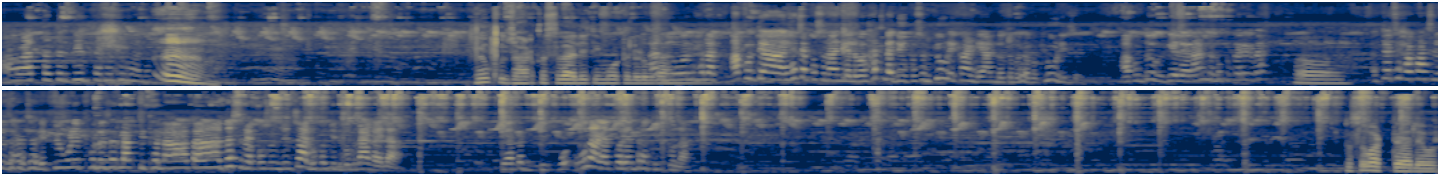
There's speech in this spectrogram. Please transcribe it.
अहो आता तर दिलता ना तुम्हाला. हे. खूप झाड कसं झाले ती मोठं ह्याला आपण त्या ह्याच्यापासून आणलेलं बघ हातला देऊपासून केवढी कांडी आणलं होतं बघ केवढीच आपण दोघं गेल्यावर आणलं होतं का एकदा? त्याचे हा असले झाड झाले पिवळे फुलं जर लागतील त्याला आता दसऱ्यापासून जे चालू होतील बघ लागायला. ते आता उन्हाळ्यापर्यंत राहतील पुन्हा. कसं वाटतंय आल्यावर?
